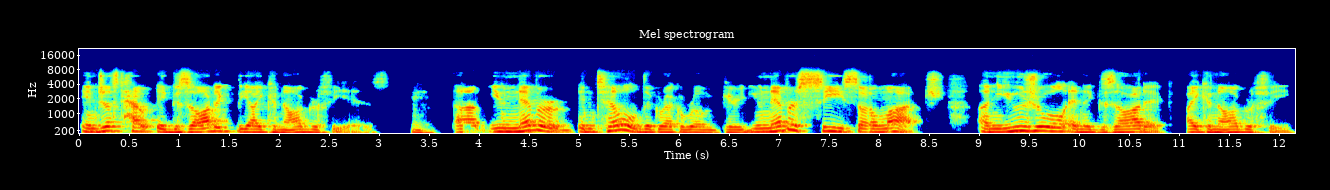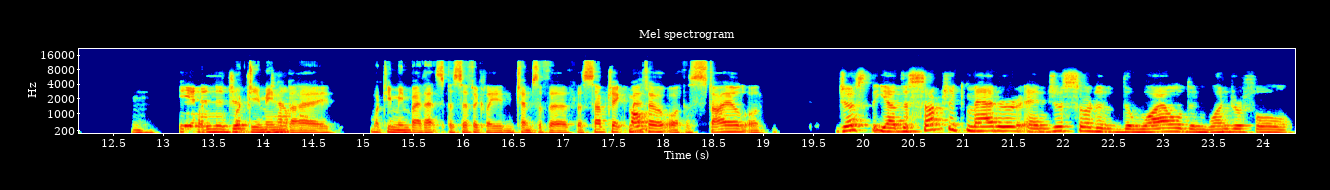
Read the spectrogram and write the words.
in just how exotic the iconography is. Mm. Uh, you never, until the Greco-Roman period, you never see so much unusual and exotic iconography mm. in an Egyptian. What do you mean temple. by what do you mean by that specifically in terms of the the subject matter oh, or the style or just yeah the subject matter and just sort of the wild and wonderful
